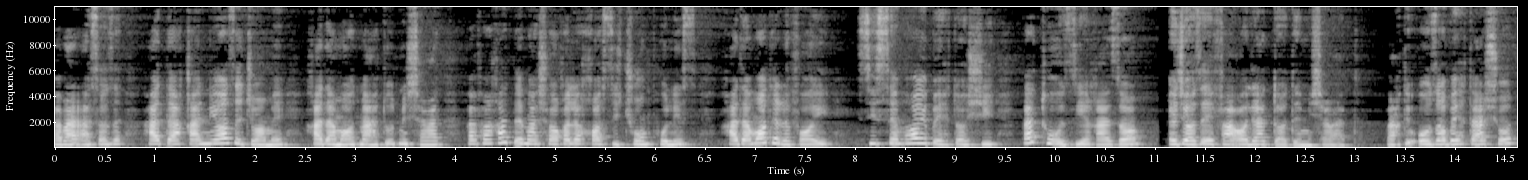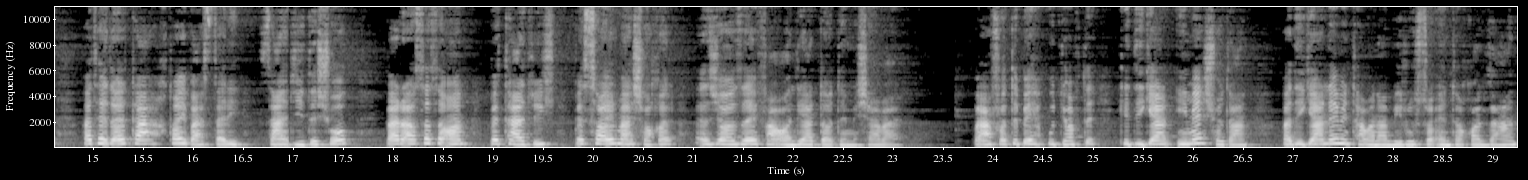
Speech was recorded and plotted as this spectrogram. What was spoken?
و بر اساس حداقل نیاز جامعه خدمات محدود می شود و فقط به مشاغل خاصی چون پلیس خدمات رفاهی سیستم های بهداشتی و توزیع غذا اجازه فعالیت داده می شود. وقتی اوضاع بهتر شد و تعداد تخت های بستری سنجیده شد بر اساس آن به تدریج به سایر مشاغل اجازه فعالیت داده می شود. به افراد بهبود یافته که دیگر ایمن شدند و دیگر نمی توانند ویروس را انتقال دهند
